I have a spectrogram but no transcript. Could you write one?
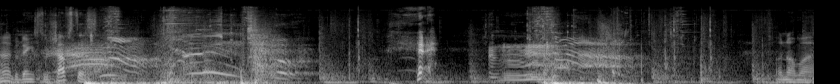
ah? Du denkst, du schaffst es. Und nochmal.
